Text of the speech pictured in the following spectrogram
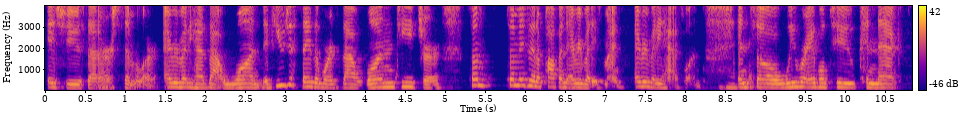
issues that are similar. Everybody has that one. If you just say the words that one teacher, some somebody's going to pop into everybody's mind. Everybody has one. Mm-hmm. And so we were able to connect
